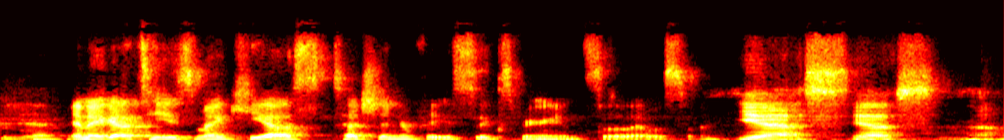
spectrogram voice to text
yeah, and I got to use my kiosk touch interface experience, so that was fun. Yes, yes. Yeah.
